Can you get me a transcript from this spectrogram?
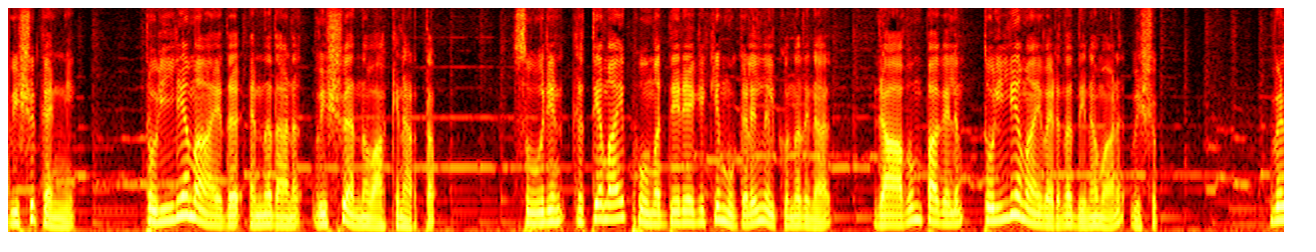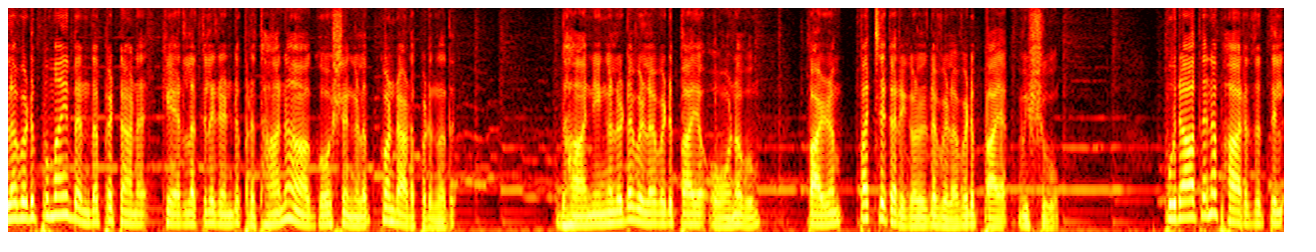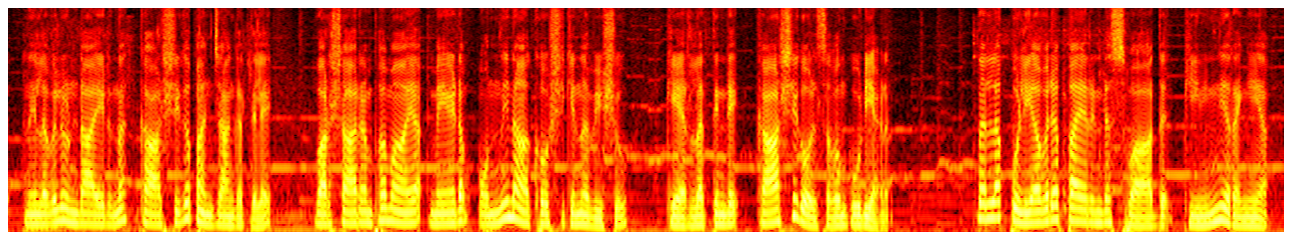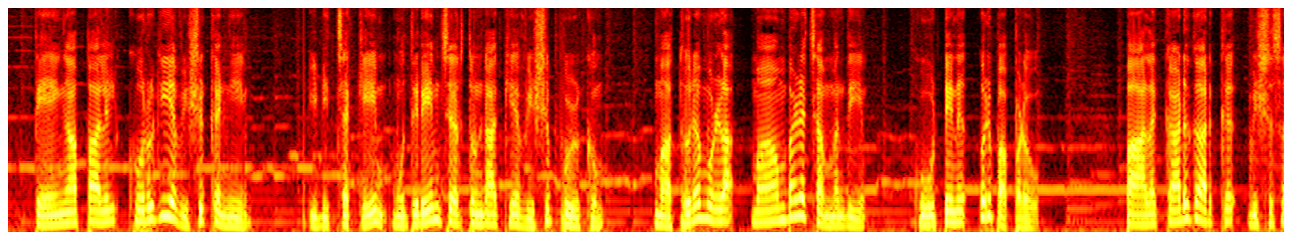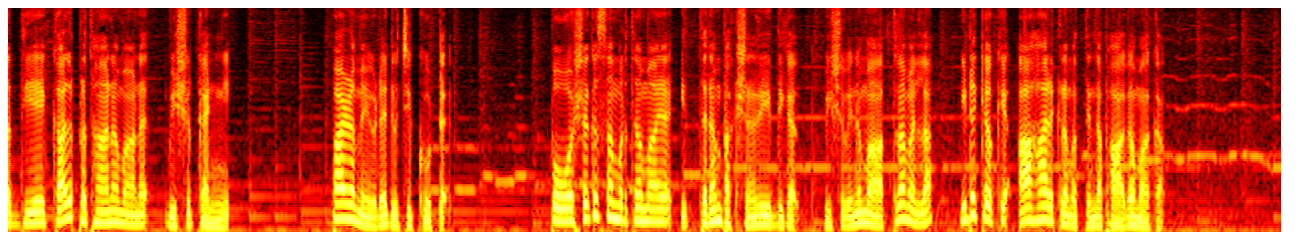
വിഷുക്കഞ്ഞി തുല്യമായത് എന്നതാണ് വിഷു എന്ന വാക്കിനർത്ഥം. സൂര്യൻ കൃത്യമായി ഭൂമധ്യരേഖയ്ക്ക് മുകളിൽ നിൽക്കുന്നതിനാൽ രാവും പകലും തുല്യമായി വരുന്ന ദിനമാണ് വിഷു. വിളവെടുപ്പുമായി ബന്ധപ്പെട്ടാണ് കേരളത്തിലെ രണ്ട് പ്രധാന ആഘോഷങ്ങളും കൊണ്ടാടപ്പെടുന്നത്. ധാന്യങ്ങളുടെ വിളവെടുപ്പായ ഓണവും പഴം പച്ചക്കറികളുടെ വിളവെടുപ്പായ വിഷുവും. പുരാതന ഭാരതത്തിൽ നിലവിലുണ്ടായിരുന്ന കാർഷിക പഞ്ചാംഗത്തിലെ വർഷാരംഭമായ മേടം ഒന്നിനാഘോഷിക്കുന്ന വിഷു കേരളത്തിന്റെ കാർഷികോത്സവം കൂടിയാണ്. നല്ല പുളിയവരപ്പയറിന്റെ സ്വാദ് കിനിഞ്ഞിറങ്ങിയ തേങ്ങാപ്പാലിൽ കുറുകിയ വിഷുക്കഞ്ഞിയും ഇടിച്ചക്കയും മുതിരയും ചേർത്തുണ്ടാക്കിയ വിഷുപ്പുഴുക്കും മധുരമുള്ള മാമ്പഴ ചമ്മന്തിയും കൂട്ടിന് ഒരു പപ്പടവും. പാലക്കാടുകാർക്ക് വിഷുസദ്യയേക്കാൾ പ്രധാനമാണ് വിഷുക്കഞ്ഞി. പഴമയുടെ രുചിക്കൂട്ട്. പോഷകസമൃദ്ധമായ ഇത്തരം ഭക്ഷണരീതികൾ വിഷുവിന് മാത്രമല്ല ഇടയ്ക്കൊക്കെ ആഹാരക്രമത്തിന്റെ ഭാഗമാക്കാം.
